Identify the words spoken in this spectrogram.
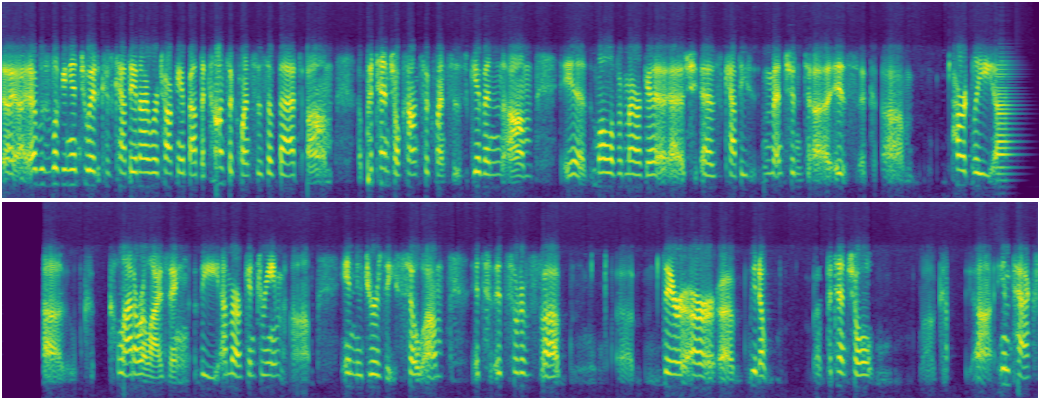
I, I was looking into it because Kathie and I were talking about the consequences of that, um, potential consequences given um, it, Mall of America, as, as Kathie mentioned, uh, is um, partly uh, uh, collateralizing the American dream um, in New Jersey. So um, it's it's sort of uh, uh, there are uh, you know potential uh, uh, impacts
